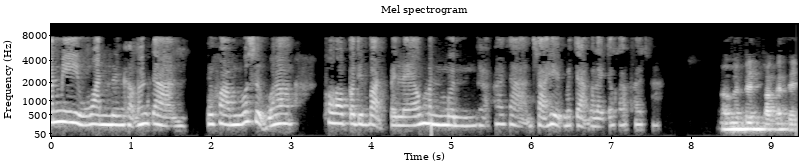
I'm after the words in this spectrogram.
มันมีอยู่วันหนึ่งค่ะพระอาจารย์ในความรู้สึกว่าพอปฏิบัติไปแล้วมันมึนค่ะพระอาจารย์สาเหตุมาจากอะไรเจ้าค่ะพระอาจารย์เออมันเป็นปกติ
